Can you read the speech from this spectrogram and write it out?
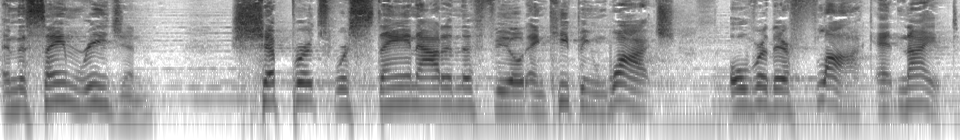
In the same region, shepherds were staying out in the field and keeping watch over their flock at night.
